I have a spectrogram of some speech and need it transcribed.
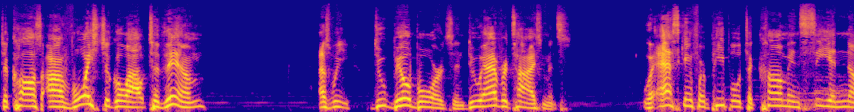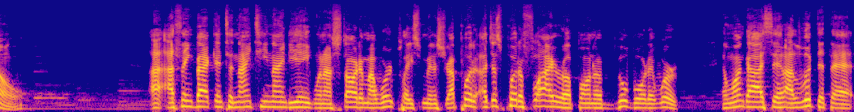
to cause our voice to go out to them as we do billboards and do advertisements. We're asking for people to come and see and know. I, I think back into 1998 when I started my workplace ministry. I put I just put a flyer up on a billboard at work, and one guy said I looked at that,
